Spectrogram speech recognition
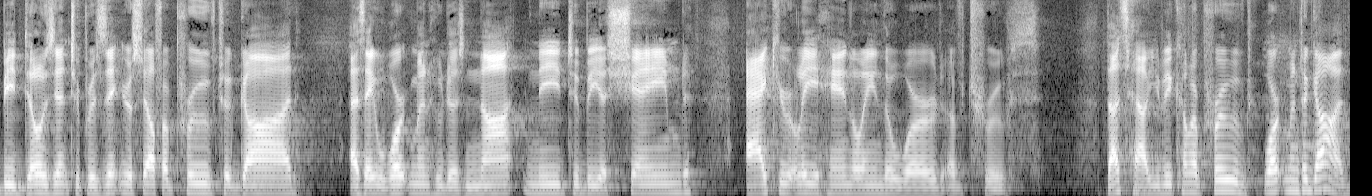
be diligent to present yourself approved to God as a workman who does not need to be ashamed, accurately handling the word of truth. That's how you become approved workman to God.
